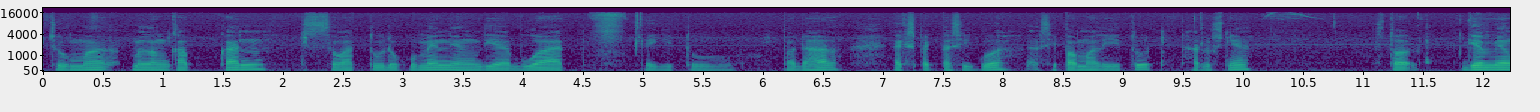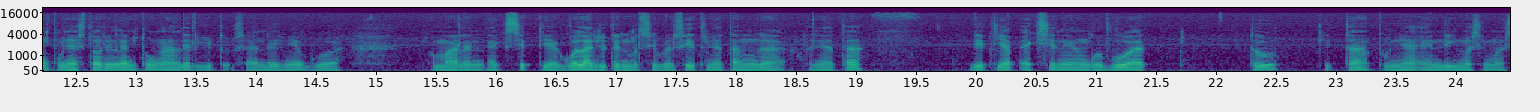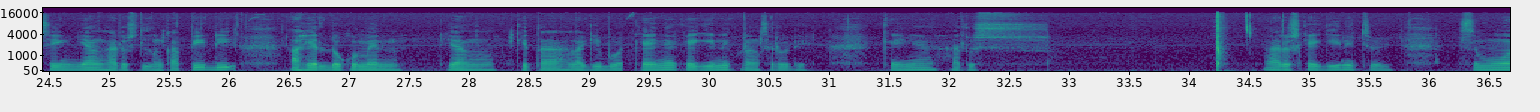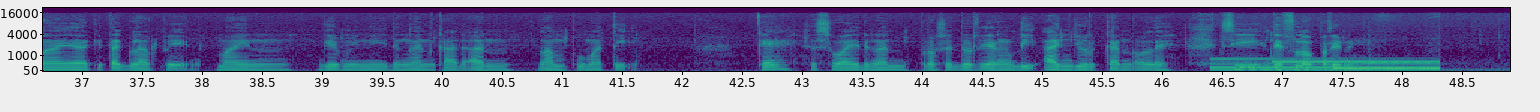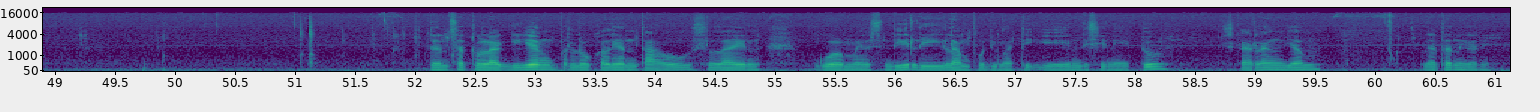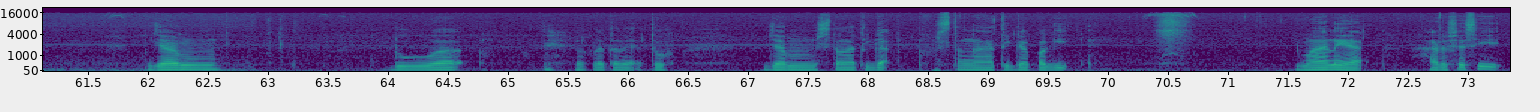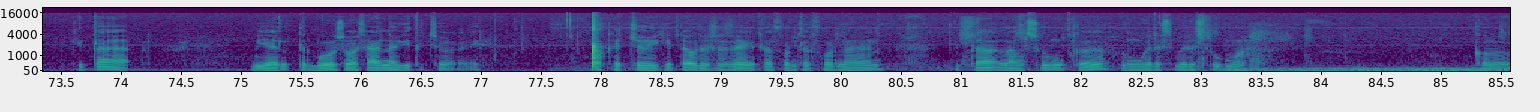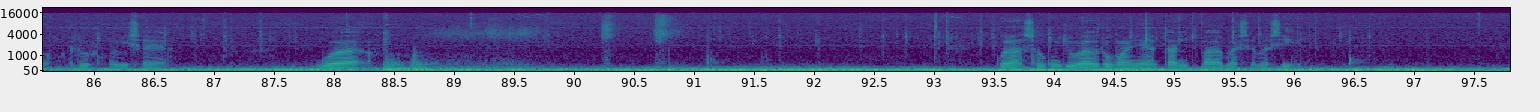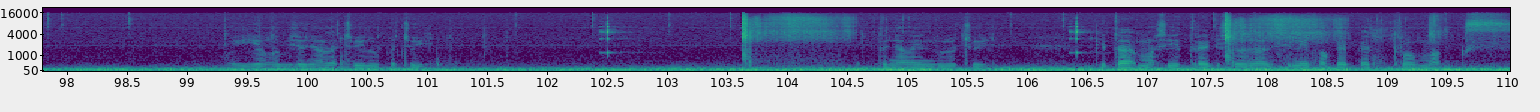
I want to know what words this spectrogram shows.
cuma melengkapkan suatu dokumen yang dia buat kayak gitu. Padahal ekspektasi gue si Pamali itu harusnya game yang punya storyline tuh ngalir gitu. Seandainya gue kemarin exit ya gue lanjutin bersih bersih ternyata enggak. Ternyata di tiap action yang gue buat tuh kita punya ending masing-masing yang harus dilengkapi di akhir dokumen yang kita lagi buat. Kayaknya kayak gini kurang seru deh. Kayaknya harus harus kayak gini cuy. Semuanya kita gelapin main game ini dengan keadaan lampu mati. Oke, sesuai dengan prosedur yang dianjurkan oleh si developer ini. Dan satu lagi yang perlu kalian tahu selain gua main sendiri, lampu dimatiin di sini itu sekarang jam kelihatan nggak nih? Jam 2 eh nggak kelihatan ya? Tuh jam setengah tiga setengah tiga pagi. Gimana ya? Harusnya sih kita biar terbawa suasana gitu coy. Oke cuy kita udah selesai telepon teleponan kita langsung ke beres-beres rumah. Kalau aduh nggak bisa ya. Gua gue langsung jual rumahnya tanpa basa-basi. Oh iya nggak bisa nyala cuy. Lupa cuy. Kita nyalain dulu cuy. Kita masih tradisional di sini pakai Petromax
